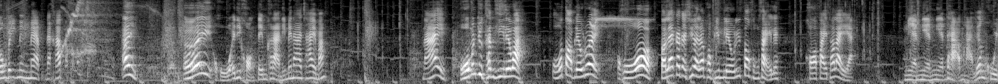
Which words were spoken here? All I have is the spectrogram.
ลงไปอีกหนึ่งแมปนะครับ เอ้ย เอ้ย โอ้โห ไอ้นี่ของเต็มขนาดนี้ไม่น่าใช่มั้ง นาย โห มันหยุดทันทีเลยว่ะ โอ้ตอบเร็วด้วย โอ้โห ตอนแรกก็จะเชื่อแล้ว พอพิมพ์เร็วนี่ต้องสงสัยเลย คอไฟเท่าไหร่อะ เนียนเนียนเนียนถามหาเรื่องคุย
